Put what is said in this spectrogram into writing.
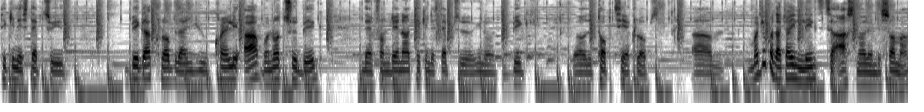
taking a step to a bigger club than you currently are, but not too big. Then from there, now taking the step to you know the big, well, the top tier clubs. Um, Mudryk was actually linked to Arsenal in the summer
